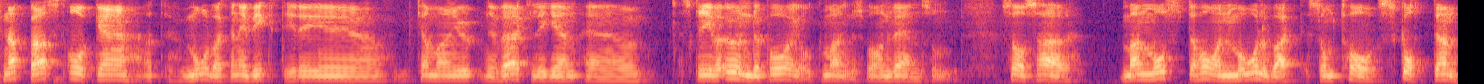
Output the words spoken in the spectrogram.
knappast och eh, att målvakten är viktig det eh, kan man ju verkligen eh, skriva under på. Och Magnus var en vän som sa så här. Man måste ha en målvakt som tar skotten.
